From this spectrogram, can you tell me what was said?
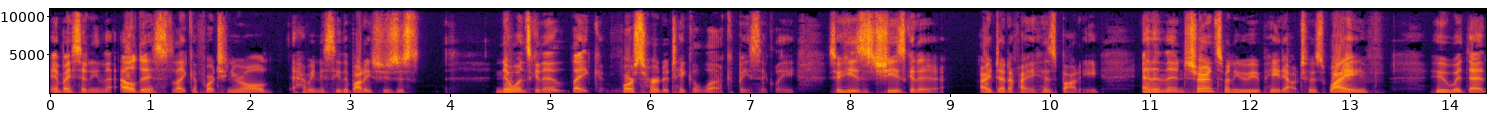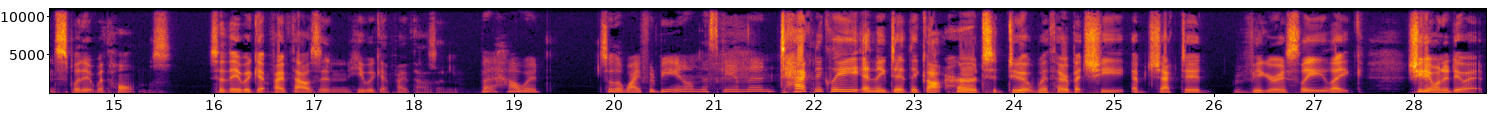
And by sending the eldest, like a 14 year old, having to see the body, she's just, no one's going to like force her to take a look, basically. So he's, she's going to identify his body. And then the insurance money would be paid out to his wife, who would then split it with Holmes. So they would get 5,000, he would get 5,000. But how would so the wife would be in on the scam then? technically and they did they got her to do it with her but she objected vigorously like she didn't want to do it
